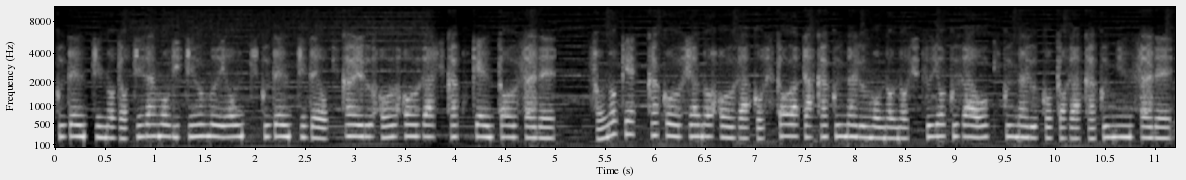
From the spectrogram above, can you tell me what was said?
蓄電池のどちらもリチウムイオン蓄電池で置き換える方法が比較検討され、その結果後者の方がコストは高くなるものの出力が大きくなることが確認され、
